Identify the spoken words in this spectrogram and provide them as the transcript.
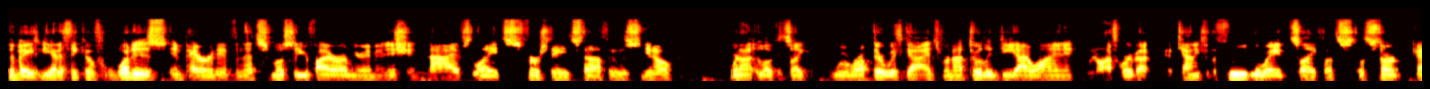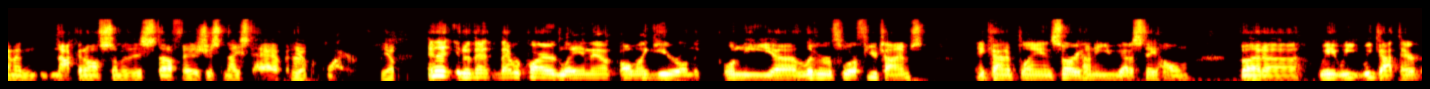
the base. You got to think of what is imperative, and that's mostly your firearm, your ammunition, knives, lights, first aid stuff. It was, you know, we're not look. It's like we were up there with guides. We're not totally DIYing it. Don't have to worry about accounting for the food and the weight. It's like let's let's start kind of knocking off some of this stuff that is just nice to have but not Yep. required. Yep. And that, you know that that required laying out all my gear on the on the uh, living room floor a few times and kind of playing. Sorry, honey, you got to stay home. But uh, we we we got there,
